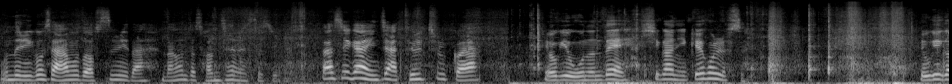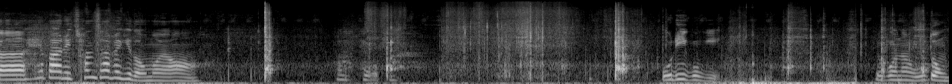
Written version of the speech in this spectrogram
오늘 이곳에 아무도 없습니다. 나 혼자 전체냈어 지금. 따시가 이제 들출 거야. 여기 오는데 시간이 꽤 걸렸어. 여기가 해발이 1,400이 넘어요. 아 배고파. 오리고기. 요거는 우동.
